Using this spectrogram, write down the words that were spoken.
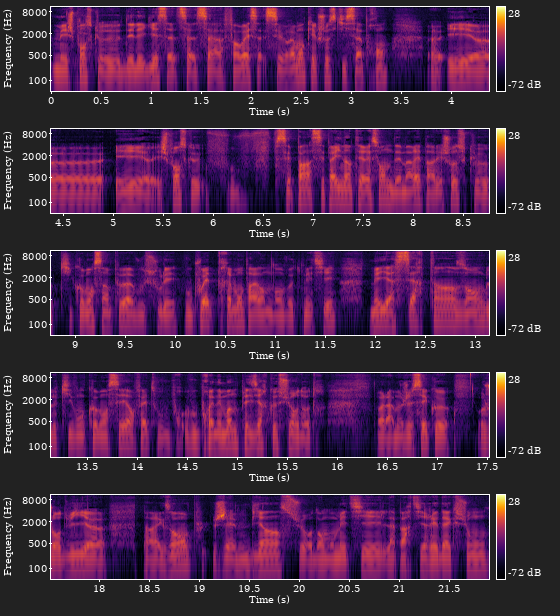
mais je pense que déléguer, ça, ça, enfin ouais, c'est vraiment quelque chose qui s'apprend et, et, et je pense que c'est pas c'est pas inintéressant de démarrer par les choses que, qui commencent un peu à vous saouler. Vous pouvez être très bon par exemple dans votre métier, mais il y a certains angles qui vont commencer en fait vous, vous prenez moins de plaisir que sur d'autres. Voilà, moi je sais que aujourd'hui, euh, par exemple, j'aime bien sur dans mon métier la partie rédaction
